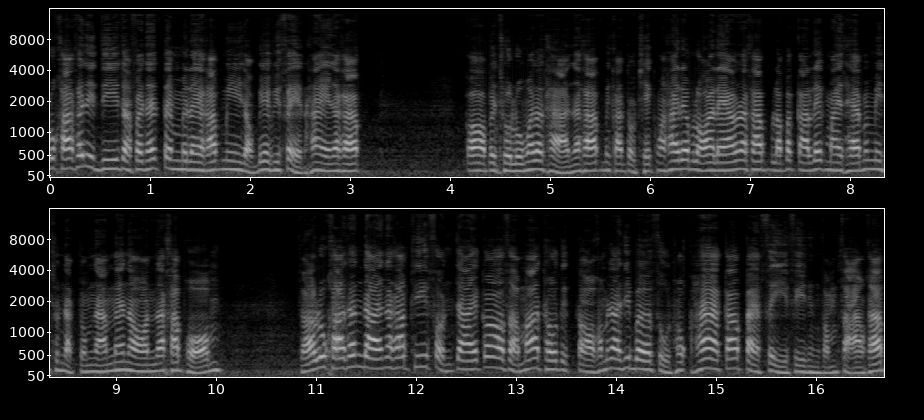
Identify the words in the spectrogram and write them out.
ลูกค้าเครดิตดีจัดไฟแนนซ์เต็มไปเลยครับ มีดอกเบี้ยพิเศษให้นะครับ ก็เป็นโชว์รูมมาตรฐานนะครับ มีการตรวจเช็คมาให้เรียบร้อยแล้วนะครับรับประกันเลขไม้แท้ไม่มีชนหนักจมน้ำแน่นอนนะครับ ผมสำหรับลูกค้าท่านใดนะครับ ที่สนใจก็สามารถโทรติดต่อเขาไม่ได้ที่เบอร์ 0659844123 ครับ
